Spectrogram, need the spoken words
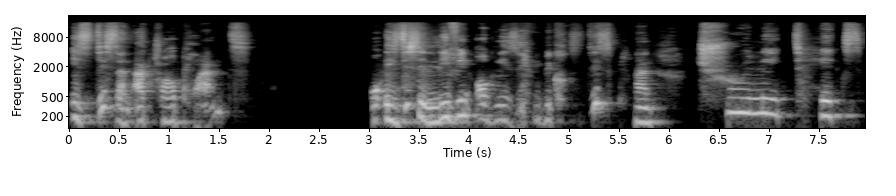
is this an actual plant? Or is this a living organism? Because this plant truly takes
